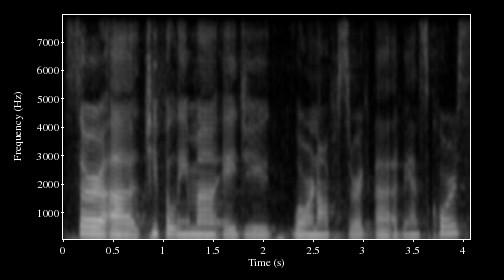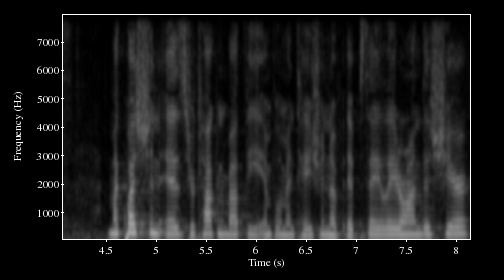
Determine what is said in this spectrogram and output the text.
Sir, uh, Chief Alima, AG Warrant Officer, uh, Advanced Course. My question is, you're talking about the implementation of IPPS-A later on this year.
